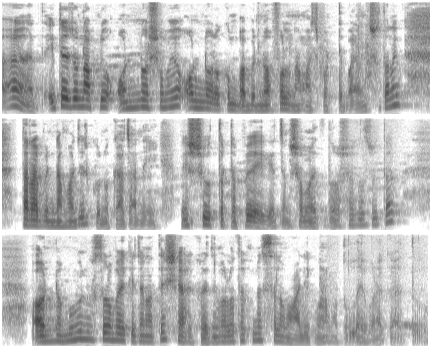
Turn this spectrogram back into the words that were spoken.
হ্যাঁ এটার জন্য আপনি অন্য সময়ে অন্যরকমভাবে নফল নামাজ পড়তে পারেন। সুতরাং তারাবির নামাজের কোনো কাজা নেই। নিশ্চয়ই উত্তরটা পেয়ে গেছেন সময় দর্শক শ্রোতা। অন্য মুমিন মুসলমান ভাইকে জানাতে শেয়ার করে দিন। ভালো থাকুন। আসসালামু আলাইকুম রহমতুল্লাহ বারাকাতু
